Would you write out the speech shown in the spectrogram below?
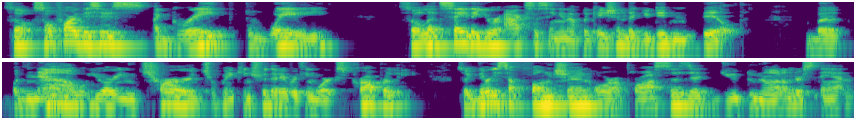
So so far, this is a great way so let's say that you're accessing an application that you didn't build, but but now you're in charge of making sure that everything works properly. So if there is a function or a process that you do not understand,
